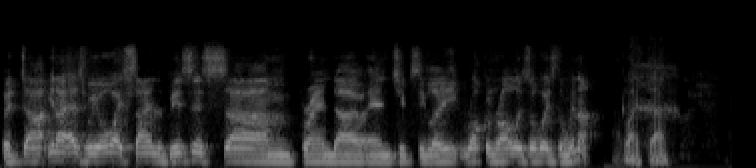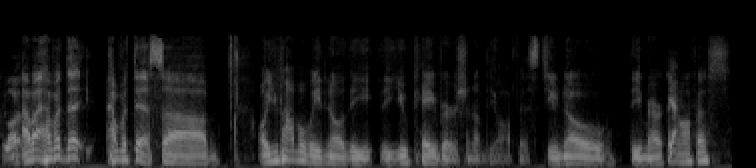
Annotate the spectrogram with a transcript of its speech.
But uh, you know, as we always say in the business, um, Brando and Gypsy Lee, rock and roll is always the winner. I like that. Like How about how about that? How about this? Um, oh, you probably know the the UK version of The Office. Do you know the American Yeah. Office?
